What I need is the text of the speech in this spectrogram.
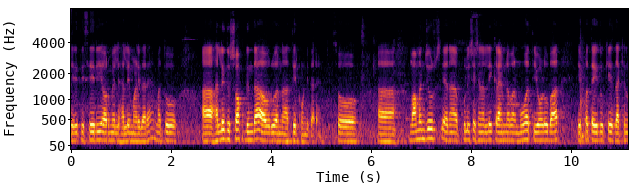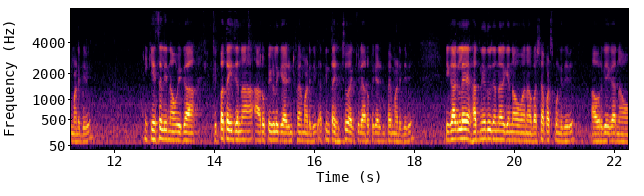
ಈ ರೀತಿ ಸೇರಿ ಅವ್ರ ಮೇಲೆ ಹಲ್ಲೆ ಮಾಡಿದ್ದಾರೆ ಮತ್ತು, ಆ, ಹಲ್ಲೆದು ಶಾಕ್ದಿಂದ ಅನ್ನು ತೀರ್ಕೊಂಡಿದ್ದಾರೆ. ಸೊ ವಾಮಂಜೂರ್ ಪೊಲೀಸ್ ಸ್ಟೇಷನಲ್ಲಿ ಕ್ರೈಮ್ ನಂಬರ್ ಮೂವತ್ತೇಳು ಬಾರ್ ಇಪ್ಪತ್ತೈದು ಕೇಸ್ ದಾಖಲು ಮಾಡಿದ್ದೀವಿ. ಈ ಕೇಸಲ್ಲಿ ನಾವು ಈಗ ಇಪ್ಪತ್ತೈದು ಜನ ಆರೋಪಿಗಳಿಗೆ ಐಡೆಂಟಿಫೈ ಮಾಡಿದ್ದೀವಿ. ಅದಕ್ಕಿಂತ ಹೆಚ್ಚು ಆ್ಯಕ್ಚುಲಿ ಆರೋಪಿಗೆ ಐಡೆಂಟಿಫೈ ಮಾಡಿದ್ದೀವಿ. ಈಗಾಗಲೇ ಹದಿನೈದು ಜನರಿಗೆ ನಾವು ವಶಪಡಿಸ್ಕೊಂಡಿದ್ದೀವಿ ಅವ್ರಿಗೀಗ ನಾವು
